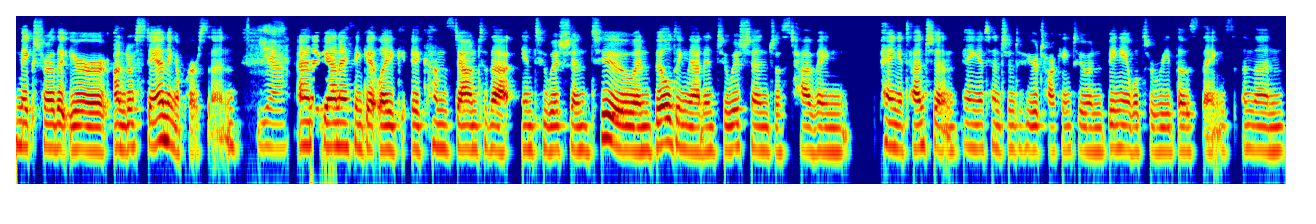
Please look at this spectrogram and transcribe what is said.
make sure that you're understanding a person. Yeah. And again, I think it like it comes down to that intuition too and building that intuition just having paying attention, paying attention to who you're talking to and being able to read those things and then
